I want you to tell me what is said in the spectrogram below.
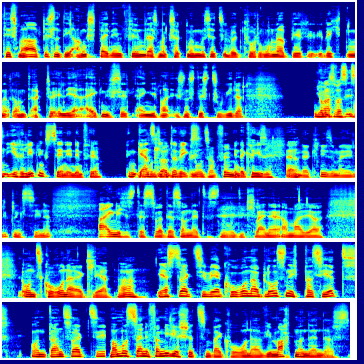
Das war ein bisschen die Angst bei dem Film, dass man gesagt, man muss jetzt über Corona berichten und aktuelle Ereignisse. Eigentlich ist uns das zuwider. Jonas, was ist denn Ihre Lieblingsszene in dem Film? In Gernstl unterwegs. In unserem Film. In der Krise. Ja. In der Krise, meine Lieblingsszene. Eigentlich ist das zwar das am nettesten, wo die kleine Amalia uns Corona erklärt. Ne? Erst sagt sie, wäre Corona bloß nicht passiert, und dann sagt sie, man muss seine Familie schützen bei Corona. Wie macht man denn das?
